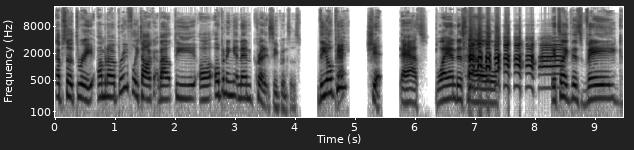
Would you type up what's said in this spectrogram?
episode three, I'm gonna briefly talk about the uh, opening and end credit sequences. The OP, Okay. shit, ass, bland as hell. it's like this vague,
